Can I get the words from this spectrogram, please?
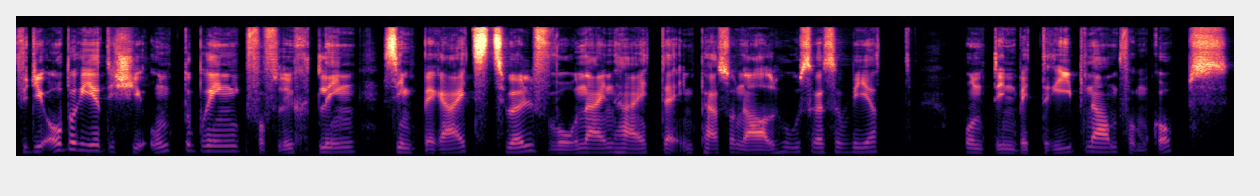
Für die oberirdische Unterbringung von Flüchtlingen sind bereits zwölf Wohneinheiten im Personalhaus reserviert und die Inbetriebnahme vom GOPS,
